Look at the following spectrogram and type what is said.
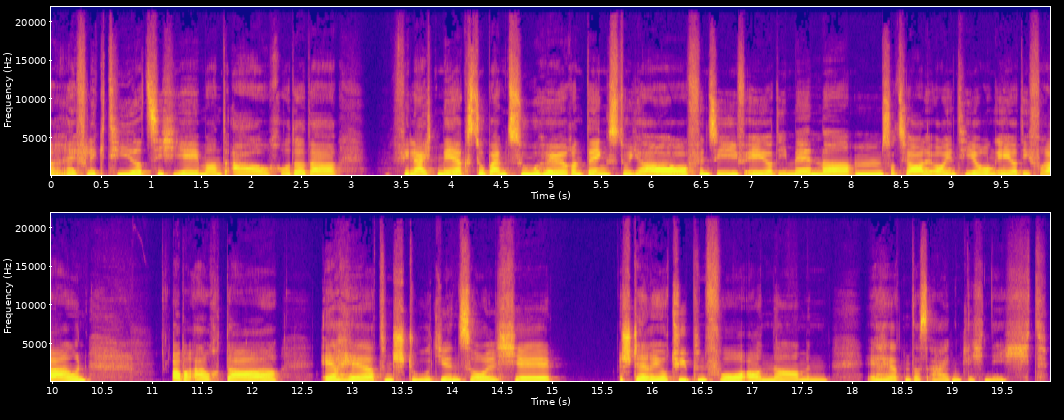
reflektiert sich jemand auch oder da Vielleicht merkst du beim Zuhören, denkst du, ja, offensiv eher die Männer, mh, hm, soziale Orientierung eher die Frauen. Aber auch da erhärten Studien solche Stereotypen, Vorannahmen erhärten das eigentlich nicht.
